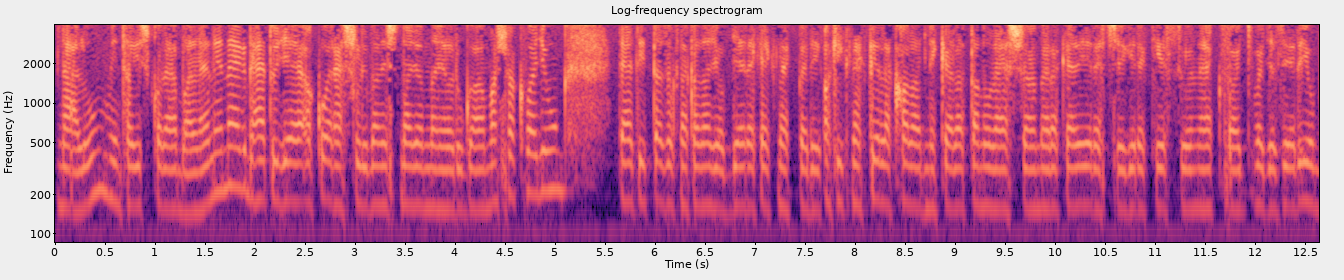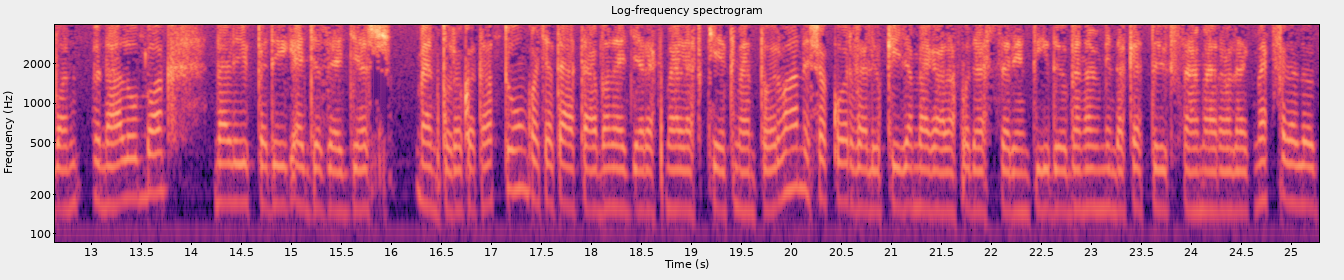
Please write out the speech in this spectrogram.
nálunk, mintha iskolában lennének, de hát ugye a kórházsuliban is nagyon-nagyon rugalmasak vagyunk, tehát itt azoknak a nagyobb gyerekeknek pedig, akiknek tényleg haladni kell a tanulással, mert akár érettségére készülnek, vagy, vagy azért jobban önállóbbak, melléjük pedig egy az egyes mentorokat adtunk, vagy hát általában egy gyerek mellett két mentor van, és akkor velük így a megállapodás szerinti időben, ami mind a kettőjük számára a legmegfelelőbb,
